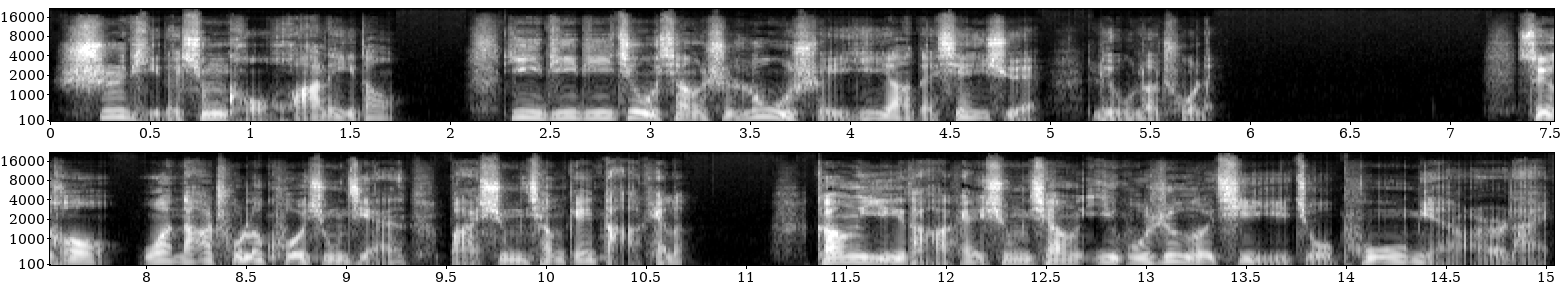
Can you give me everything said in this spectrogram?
尸体的胸口划了一刀，一滴滴就像是露水一样的鲜血流了出来。随后，我拿出了扩胸剪，把胸腔给打开了。刚一打开胸腔，一股热气就扑面而来。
